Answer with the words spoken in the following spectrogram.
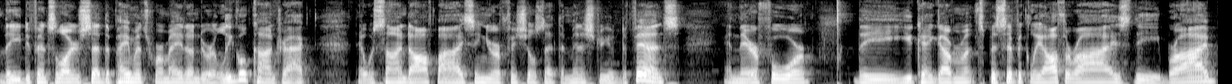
The defense lawyers said the payments were made under a legal contract that was signed off by senior officials at the Ministry of Defense, and therefore the UK government specifically authorized the bribe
